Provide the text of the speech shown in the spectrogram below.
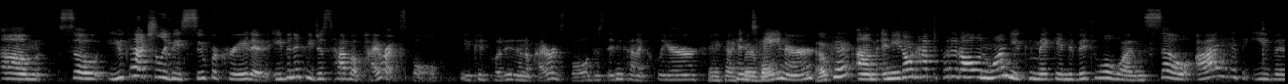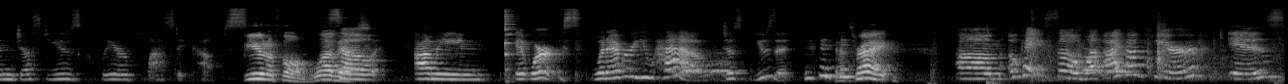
Um, so you can actually be super creative, even if you just have a Pyrex bowl. You could put it in a Pyrex bowl, just any kind of clear kind of clear container. Okay. Um, and you don't have to put it all in one. You can make individual ones. So I have even just used clear plastic cups. Beautiful. Love so it. So I mean, it works. Whatever you have, just use it. That's right. Um, okay, so what I have here is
